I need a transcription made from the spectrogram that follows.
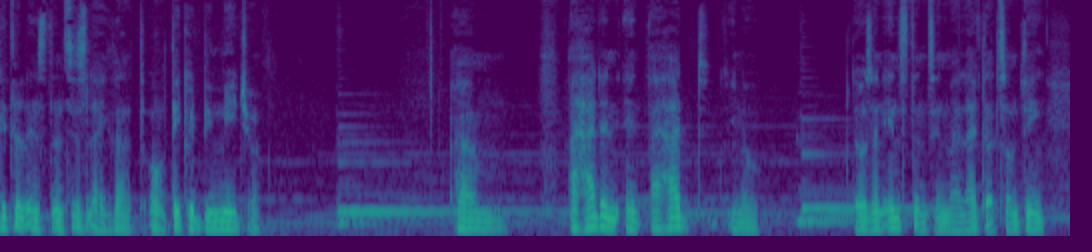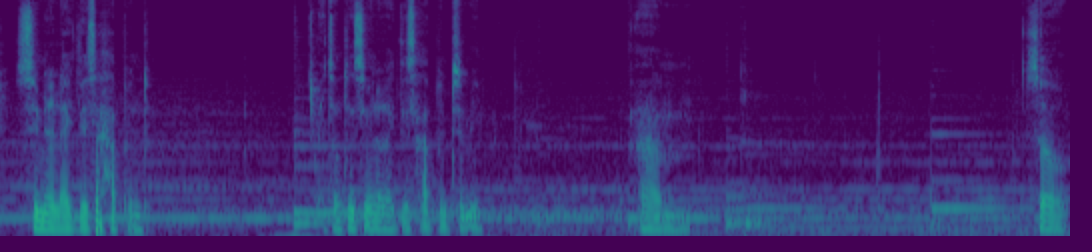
little instances like that, or they could be major um, I had an I had you know there was an instance in my life that something similar like this happened. Something similar like this happened to me. Um, so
